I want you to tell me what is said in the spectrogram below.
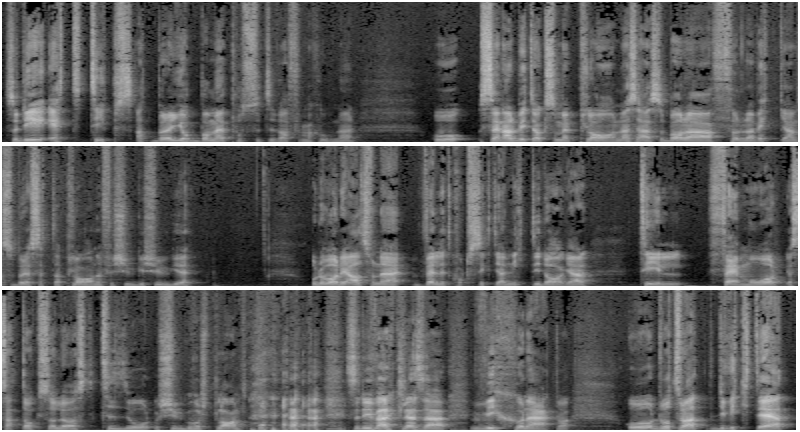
Så det är ett tips, att börja jobba med positiva affirmationer. Och sen arbetar jag också med planer så här, så bara förra veckan så började jag sätta planer för 2020. Och då var det allt från det här väldigt kortsiktiga 90 dagar till 5 år. Jag satte också löst 10 år och 20 års plan. så det är verkligen så här visionärt va. Och då tror jag att det viktiga är att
